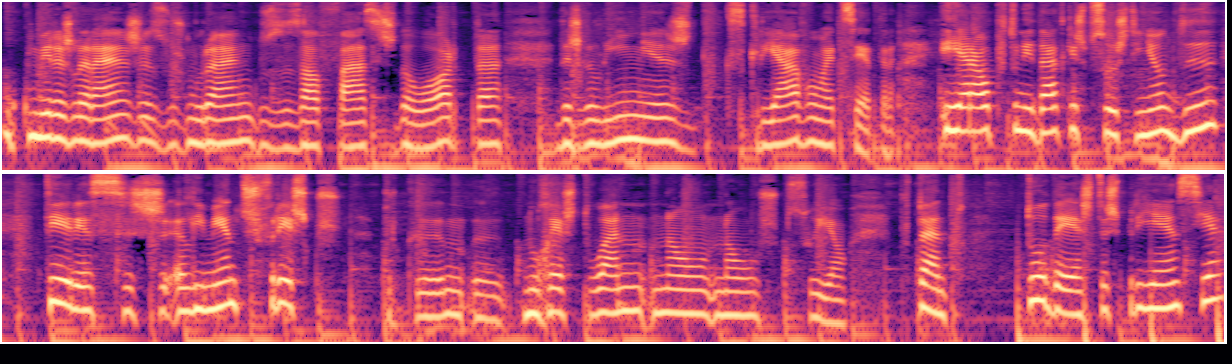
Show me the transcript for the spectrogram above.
o comer as laranjas, os morangos, as alfaces da horta, das galinhas que se criavam, etc. E era a oportunidade que as pessoas tinham de ter esses alimentos frescos, porque eh, no resto do ano não, não os possuíam. Portanto, toda esta experiência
